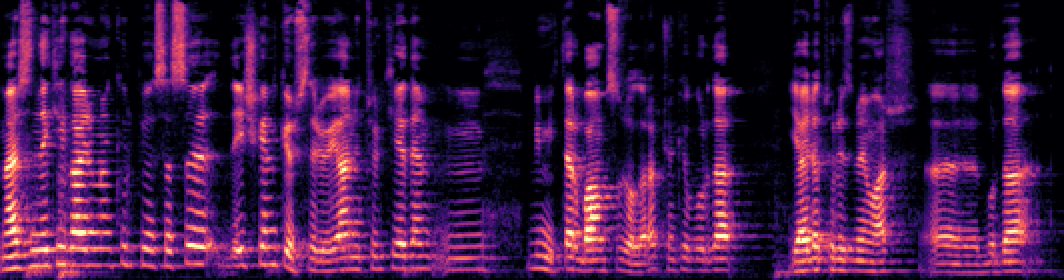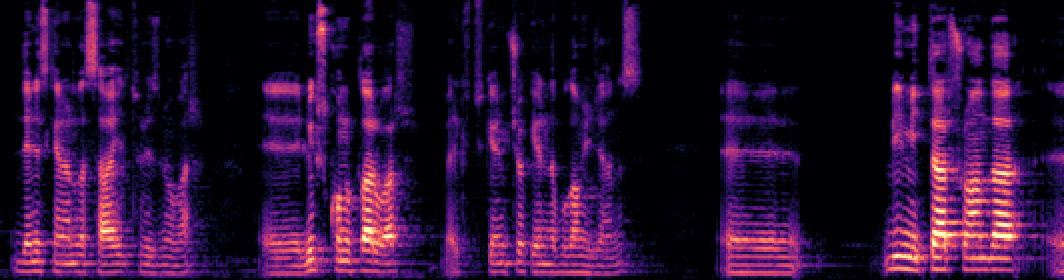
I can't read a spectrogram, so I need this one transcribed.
Mersin'deki gayrimenkul piyasası değişkenlik gösteriyor. Yani Türkiye'den mm, bir miktar bağımsız olarak. Çünkü burada yayla turizmi var. Ee, Burada deniz kenarında sahil turizmi var. Ee, Lüks konutlar var. Belki Türkiye'nin birçok yerinde bulamayacağınız. Ee, Bir miktar şu anda e,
